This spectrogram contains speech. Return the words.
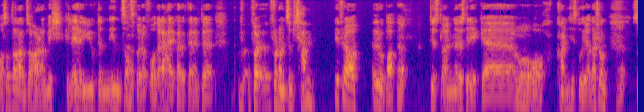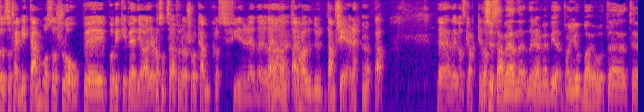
og sånt av dem, så har de virkelig gjort en innsats for å få disse karakterene til For, for noen som kommer fra Europa, Ja. Tyskland, Østerrike og, og kan historier der, sånn, Ja. så, så trenger ikke dem også slå opp eh, på Wikipedia eller noe sånt så for å se hvem slags fyr er det der. Nei, der har du, de ser det. Ja. Det, det er ganske artig. Det da. synes jeg med, det der med For han jobba jo til, til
